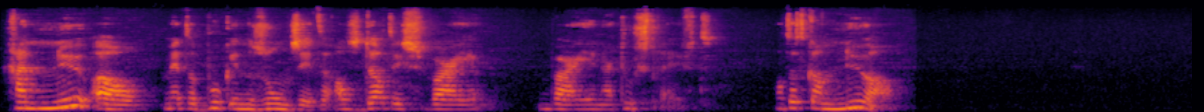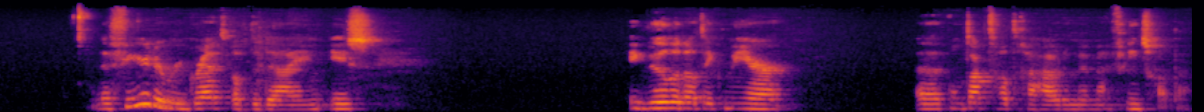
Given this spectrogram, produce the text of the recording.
ga nu al met dat boek in de zon zitten, als dat is waar je, waar je naartoe streeft. Want dat kan nu al. De vierde regret of the dying is: ik wilde dat ik meer uh, contact had gehouden met mijn vriendschappen.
